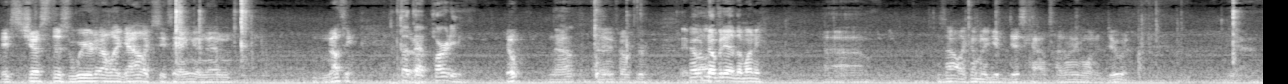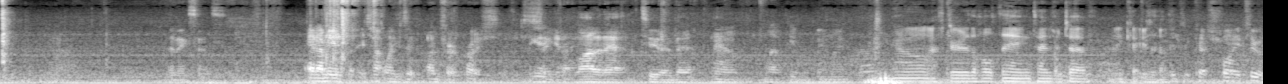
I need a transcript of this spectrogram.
It's just this weird LA Galaxy thing, and then nothing. But that party. Nope, No. they didn't come through. No, nobody had the money. Um, It's not like I'm gonna give discounts. I don't even want to do it. yeah. That makes sense. And I mean, it's, it's not like it's an unfair price. It's You just get a lot of that too, I bet. Now, a lot of people being like, oh, no, after the whole thing, times are tough. And you cut yourself. It's a catch 22.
